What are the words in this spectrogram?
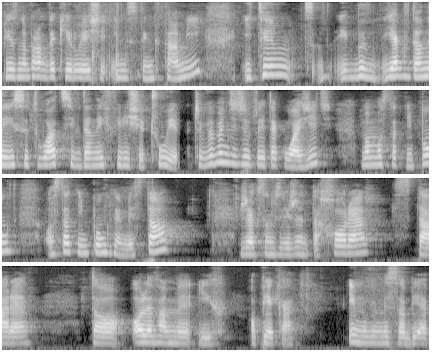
Pies naprawdę kieruje się instynktami i tym, jakby jak w danej sytuacji, w danej chwili się czuje. Czy wy będziecie tutaj tak łazić? Mam ostatni punkt. Ostatnim punktem jest to, że jak są zwierzęta chore, stare, to olewamy ich opiekę i mówimy sobie,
